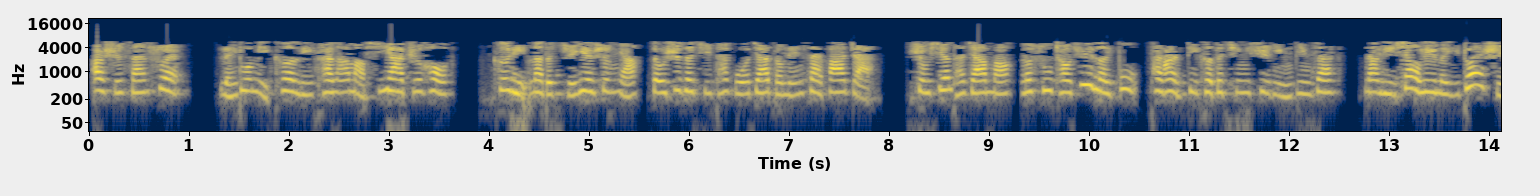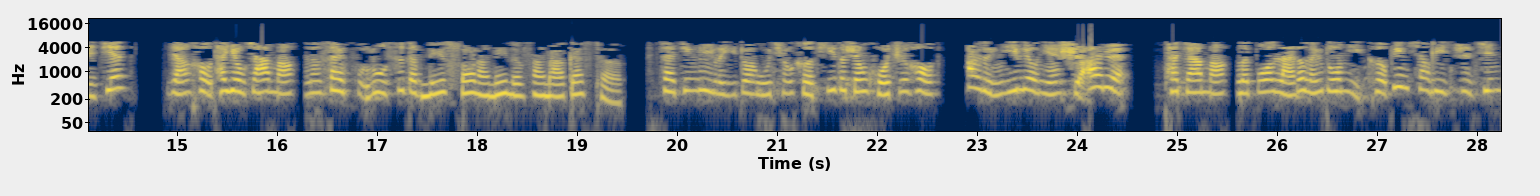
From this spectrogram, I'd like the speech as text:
二十三岁。雷多米克离开拉玛西亚之后，科里纳的职业生涯都是在其他国家的联赛发展。首先，他加盟了苏超俱乐部帕尔蒂克的青训营，并在那里效力了一段时间。然后他又加盟了塞浦路斯的 Nice Folanina Fan Augusta。在经历了一段无球可踢的生活之后，二零一六年十二月，他加盟了波兰的雷多米克，并效力至今。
